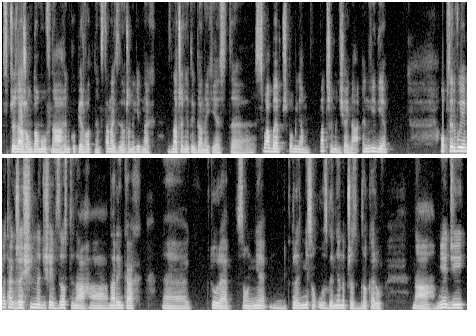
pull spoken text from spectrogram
sprzedażą domów na rynku pierwotnym w Stanach Zjednoczonych, jednak znaczenie tych danych jest e, słabe. Przypominam, patrzymy dzisiaj na Nvidia. Obserwujemy także silne dzisiaj wzrosty na, na rynkach, które, są nie, które nie są uwzględniane przez brokerów na miedzi.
